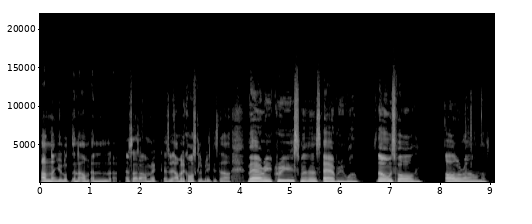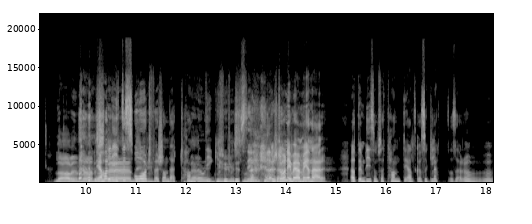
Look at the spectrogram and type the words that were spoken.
annan jullåt, en, am- en, en så här amerik alltså amerikansk eller brittisk. Den här, Merry Christmas everyone, snow is falling all around us. Love and understanding. Jag har lite svårt för sån där Christmas. julmusik. Förstår ni vad jag menar? Att den blir som så tantig, allt ska vara så glatt och så här. uh, uh.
